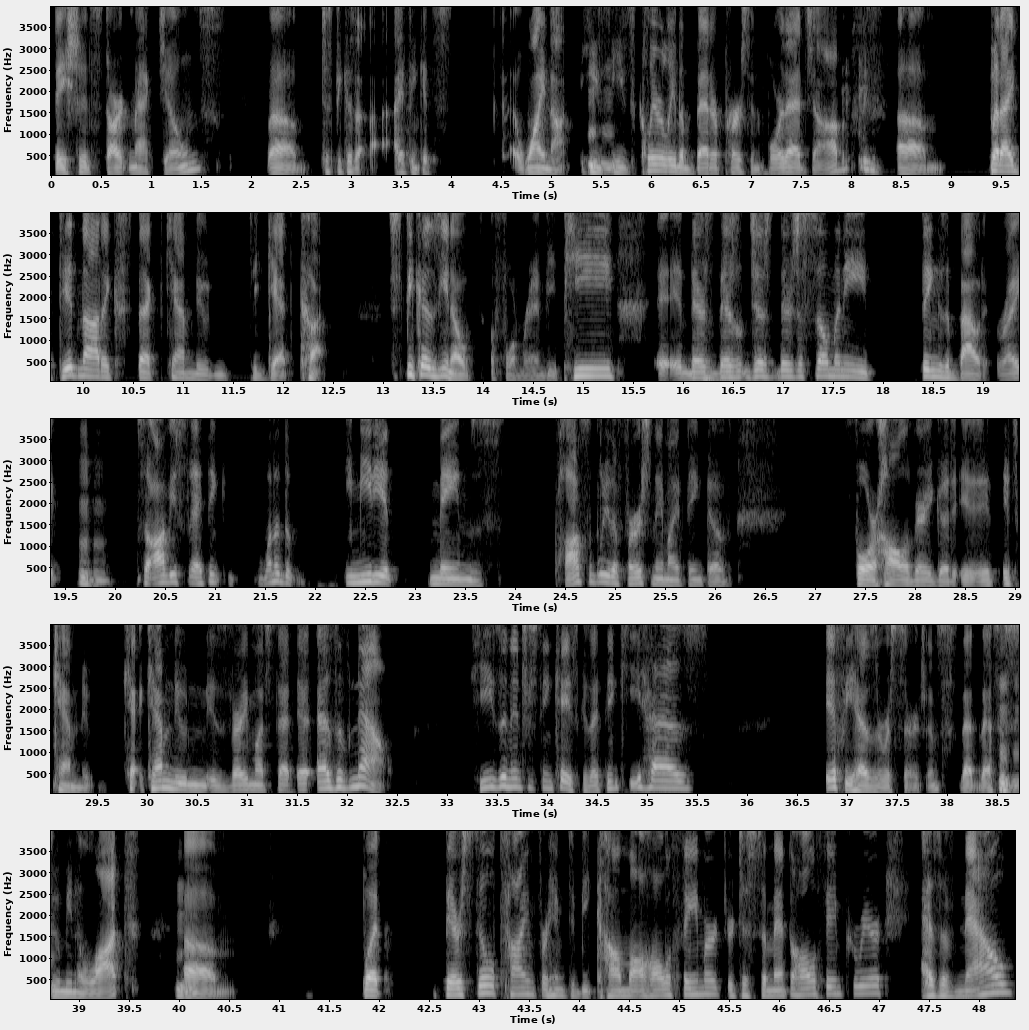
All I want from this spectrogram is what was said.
they should start Mac Jones. Uh, just because I, I think it's why not? He's Mhm. he's clearly the better person for that job. Um, but I did not expect Cam Newton to get cut, just because you know a former MVP. i- i- there's there's just there's just so many things about it, right? Mhm. So obviously, I think one of the immediate names, possibly the first name I think of for Hall of Very Good, i- i- it's Cam Newton. Cam Newton is very much that as of now. He's an interesting case because I think he has, if he has a resurgence, that that's Mhm. assuming a lot. Mhm. Um, but there's still time for him to become a Hall of Famer or to cement a Hall of Fame career. As of now,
